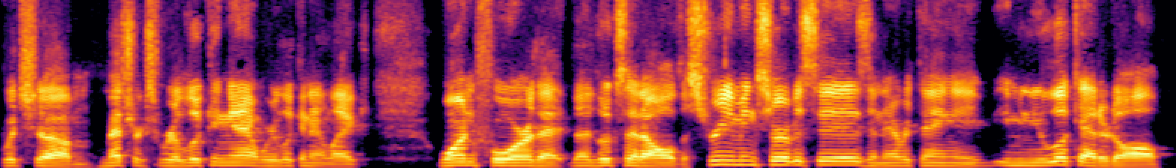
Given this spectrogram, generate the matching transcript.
which um, metrics we're looking at. We're looking at like one for that that looks at all the streaming services and everything. I mean, you look at it all,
